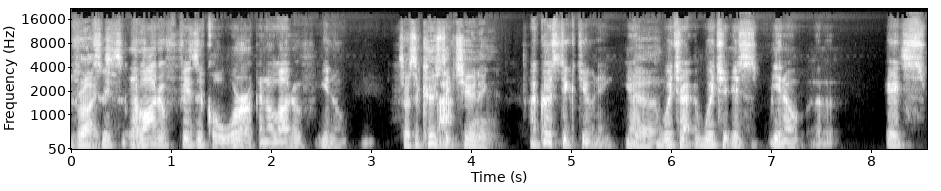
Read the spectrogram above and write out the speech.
So Right. it's a lot of physical work and a lot of you know So it's acoustic Ah. tuning. acoustic tuning, yeah, Yeah. which I- which is you know uh, it's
